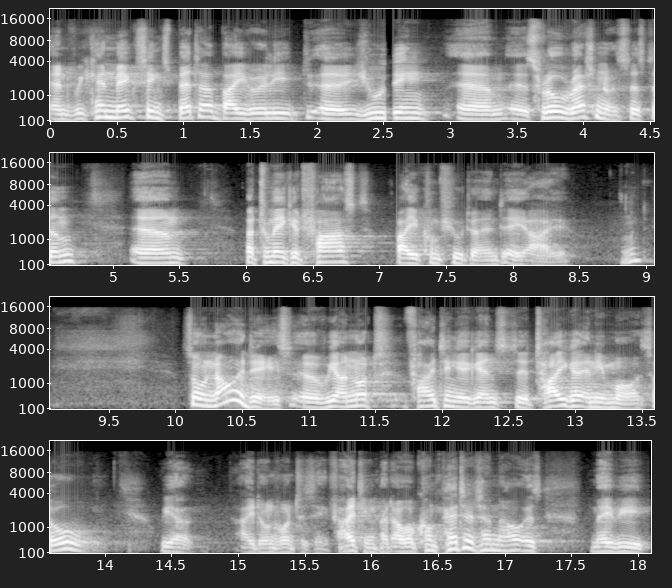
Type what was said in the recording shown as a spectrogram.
and we can make things better by really uh, using um, a slow rational system, um, but to make it fast by a computer and AI. Right? So nowadays, uh, we are not fighting against the tiger anymore. So we are I don't want to say fighting, but our competitor now is maybe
